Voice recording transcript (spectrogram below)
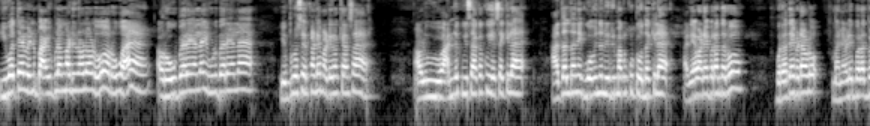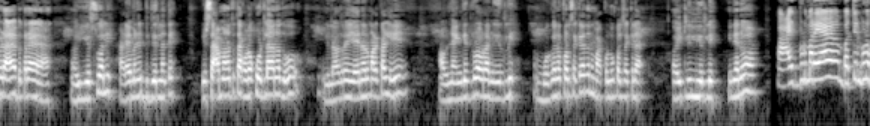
ಇವತ್ತೇ ಹೆಣ್ಣು ಬಾವಿ ಬಿಡಂಗೆ ಮಾಡಿರೋಳು ಅವಳು, ಅವ್ರ ಹೂ ಬೇರೆ ಅಲ್ಲ, ಇವಳು ಬೇರೆ ಅಲ್ಲ. ಇಬ್ಬರು ಸೇರ್ಕೊಂಡೆ ಮಾಡಿರೋ ಕೆಲಸ. ಅವಳು ಅನ್ನಕ್ಕೆ ವಿಸಾಕಕ್ಕೂ ಎಸಕಿಲ್ಲ. ಅದಲ್ದಾನೆ ಗೋವಿಂದ ನೀರು ಮಕ್ಕಳು ಕೊಟ್ಟು ಓದಕ್ಕಿಲ್ಲ ಅದೇ ಒಡೆ ಬರಂದರು. ಬರೋದೇ ಬೇಡ ಅವಳು. ಮನೆಯೊಳಗೆ ಬರೋದು ಬೇಡ. ಬೇಕಾರೆ ಇರ್ಸು ಅಲ್ಲಿ. ಹಳೆ ಮನೇಲಿ ಬಿದ್ದಿರ್ಲಂತೆ. ಇಷ್ಟು ಸಾಮಾನು ಅಂತ ತಗೊಳೋ ಕೊಡ್ಲ ಅನ್ನೋದು. ಇಲ್ಲಾಂದ್ರೆ ಏನಾರು ಮಾಡ್ಕೊಳ್ಳಿ. ಅವ್ನು ಹೆಂಗಿದ್ರು ಅವ್ರು ಹಂಗೆ ಇರಲಿ. ಮಗನ ಕಳ್ಸಕ್ಕಿಲ್ಲ ಅದನ್ನು ಮಕ್ಕಳು ಕೊಲ್ಸಕ್ಕಿಲ್ಲ ಐಕ್ಲಿಲ್ಲಿ ಇರಲಿ. ಇನ್ನೇನು? ಆಯ್ತು ಬಿಡು ಮರೆಯ ಬತ್ತಿನ ಬಿಡು.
